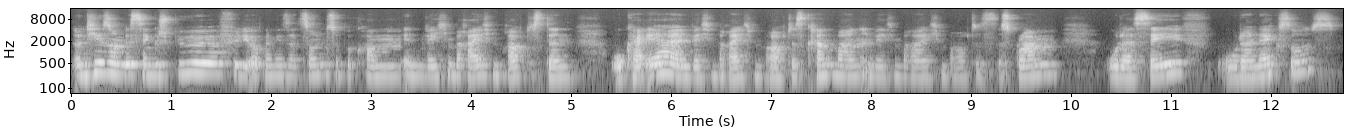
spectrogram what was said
Und hier so ein bisschen Gespür für die Organisation zu bekommen, in welchen Bereichen braucht es denn OKR, in welchen Bereichen braucht es Kanban, in welchen Bereichen braucht es Scrum oder Safe oder Nexus.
